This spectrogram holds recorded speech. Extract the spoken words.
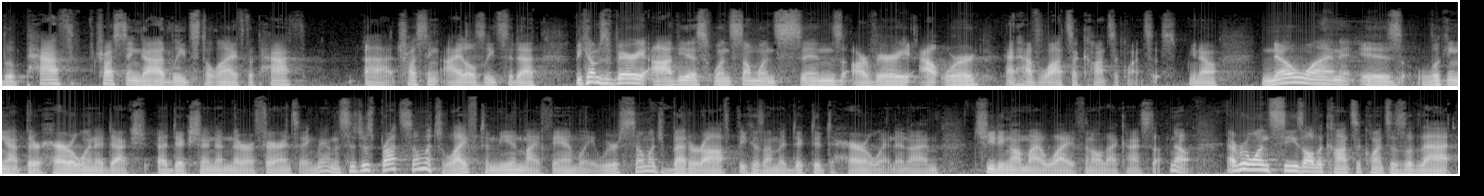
the path trusting God leads to life, the path uh, trusting idols leads to death becomes very obvious when someone's sins are very outward and have lots of consequences. You know, no one is looking at their heroin addic- addiction and their affair and saying, "Man, this has just brought so much life to me and my family. We're so much better off because I'm addicted to heroin and I'm cheating on my wife and all that kind of stuff." No, everyone sees all the consequences of that.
